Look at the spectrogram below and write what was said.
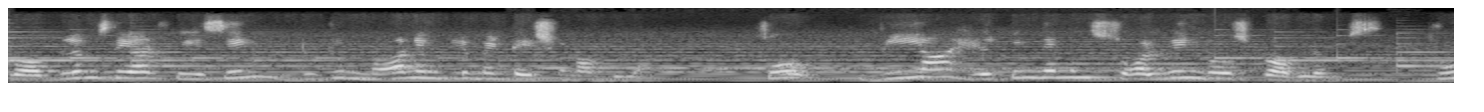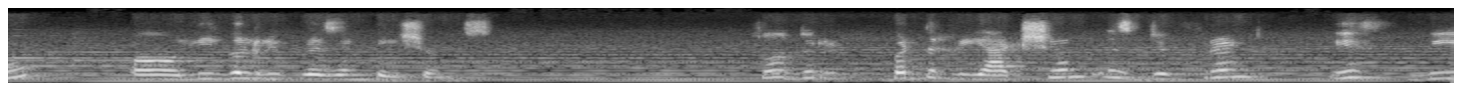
problems they are facing due to non implementation of the law so we are helping them in solving those problems through legal representations so the but the reaction is different if we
